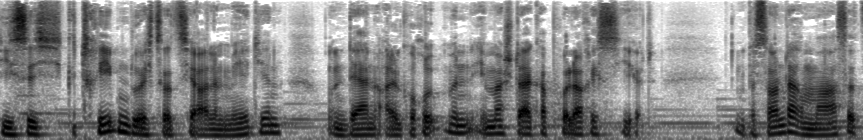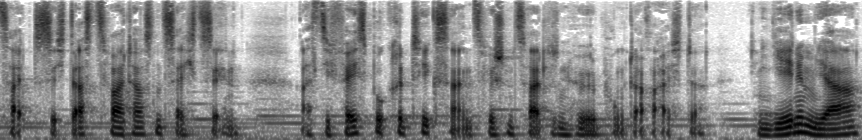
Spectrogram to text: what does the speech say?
die sich, getrieben durch soziale Medien und deren Algorithmen, immer stärker polarisiert. In besonderem Maße zeigte sich das 2016, als die Facebook-Kritik seinen zwischenzeitlichen Höhepunkt erreichte. In jenem Jahr,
